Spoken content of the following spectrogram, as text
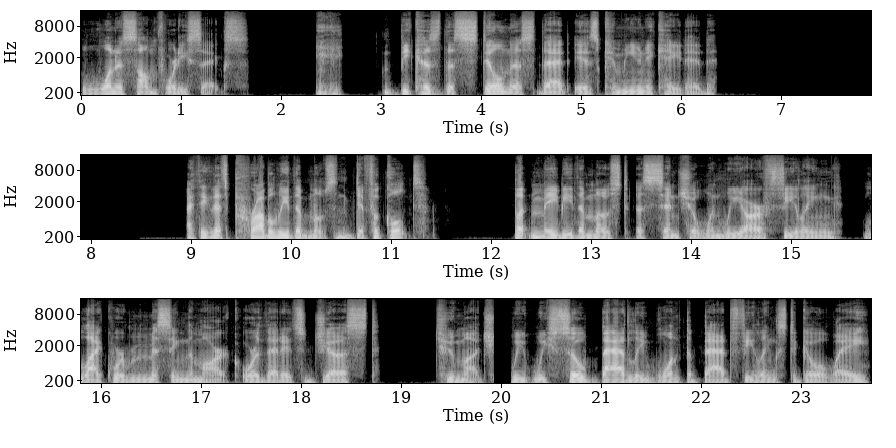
one is Psalm 46. Mhm. Because the stillness that is communicated, I think that's probably the most difficult, but maybe the most essential when we are feeling like we're missing the mark or that it's just too much. We we so badly want the bad feelings to go away.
